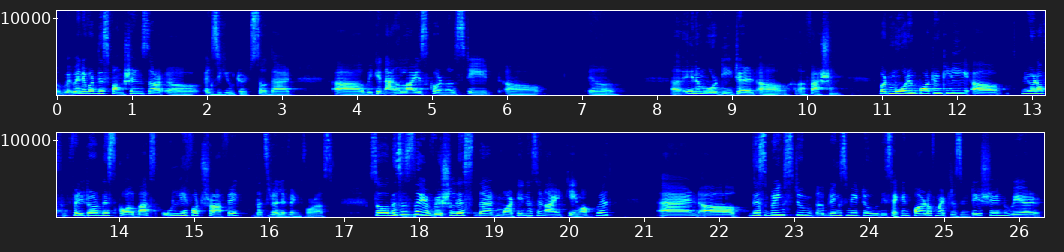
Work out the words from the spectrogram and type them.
whenever these functions are uh, executed so that uh, we can analyze kernel state in a more detailed fashion. But more importantly, we want to filter these callbacks only for traffic that's relevant for us. So this is the wish list that Martynas and I came up with. And uh, this brings to uh, brings me to the second part of my presentation, where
